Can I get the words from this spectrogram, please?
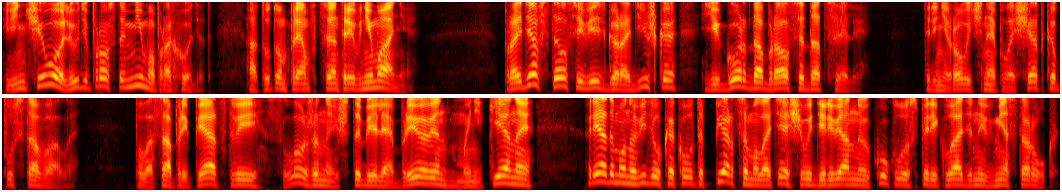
и ничего, люди просто мимо проходят. А тут он прям в центре внимания. Пройдя в стелсе весь городишко, Егор добрался до цели. Тренировочная площадка пустовала полоса препятствий, сложенные штабеля бревен, манекены. Рядом он увидел какого-то перца, молотящего деревянную куклу с перекладиной вместо рук.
